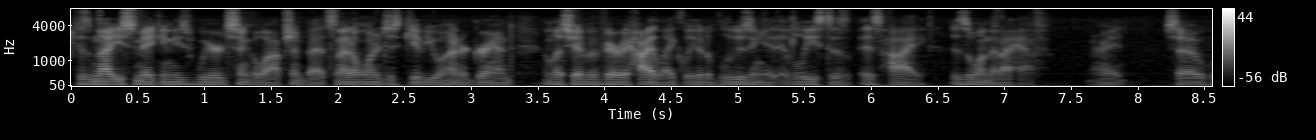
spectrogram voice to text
because I'm not used to making these weird single option bets, and I don't want to just give you 100 grand unless you have a very high likelihood of losing it, at least as, as high as the one that I have. All right, so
